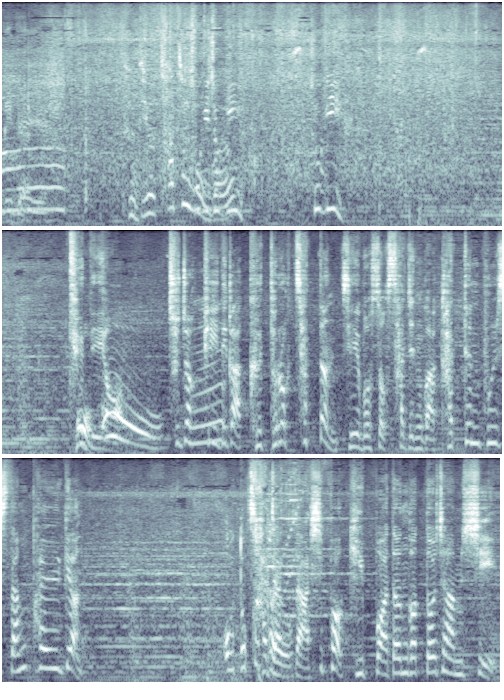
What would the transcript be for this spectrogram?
우리는. 드디어 찾은 저기, 건가요? 저기. 저기. 드디어 오. 추적 PD가 그토록 찾던 제보 속 사진과 같은 불상 발견. 어, 똑같아요. 찾았다 싶어 기뻐하던 것도 잠시.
